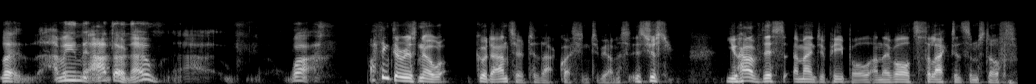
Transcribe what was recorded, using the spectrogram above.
but I mean, I don't know. Uh, what? I think there is no good answer to that question, to be honest. It's just you have this amount of people and they've all selected some stuff.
